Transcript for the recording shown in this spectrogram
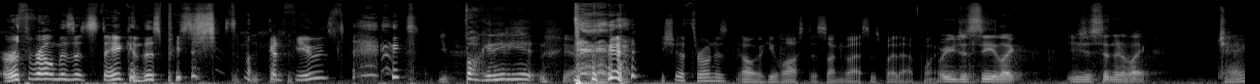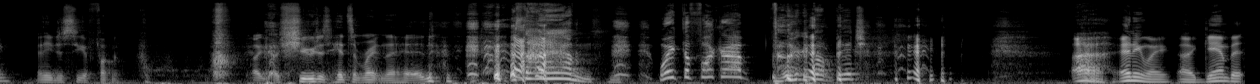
Earthrealm is at stake, and this piece of shit's not confused. you fucking idiot. Yeah. he should have thrown his. Oh, he lost his sunglasses by that point. Or you just see like, you just sitting there like, Chang, and you just see a fucking, like a shoe just hits him right in the head. it's not him. Wake the fuck up! Wake up, bitch. Uh, anyway, uh, Gambit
